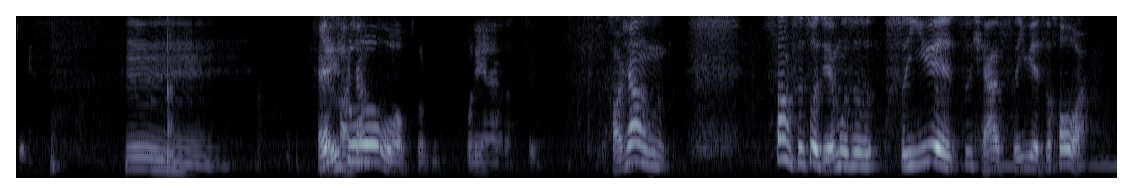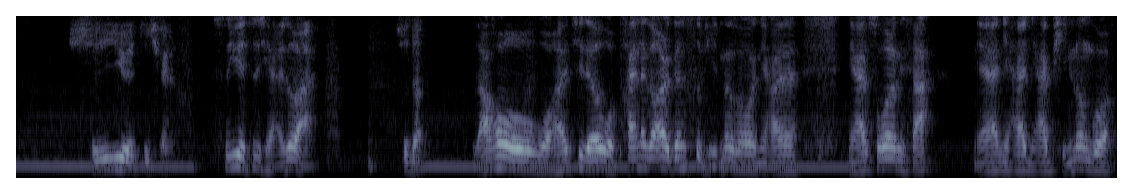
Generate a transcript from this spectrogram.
对吧？嗯。谁说我不不恋爱了？对。好像。上次做节目是十一月之前还是十一月之后啊？十一月之前。十一月之前是吧？是的。然后我还记得我拍那个二更视频的时候，你还你还说了你啥？你还你还你还评论过？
